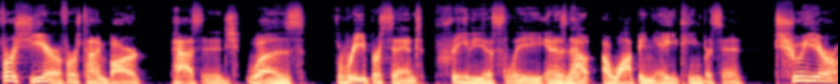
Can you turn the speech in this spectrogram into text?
First year, first time bar passage was 3% previously and is now a whopping 18%. Two year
